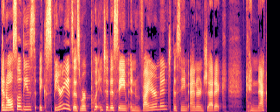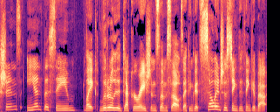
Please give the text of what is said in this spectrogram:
And also these experiences were put into the same environment, the same energetic connections, and the same, like literally the decorations themselves. I think it's so interesting to think about.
